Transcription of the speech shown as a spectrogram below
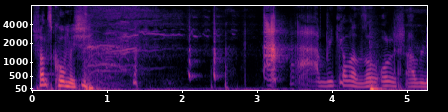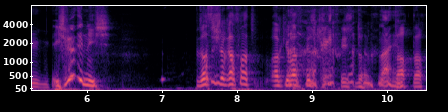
Ich fand's komisch. Wie kann man so ohne Scham lügen? Ich lüge nicht. Du hast dich schon gerade gefragt. Okay, warte, ich krieg dich noch. Nein. Doch, doch.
